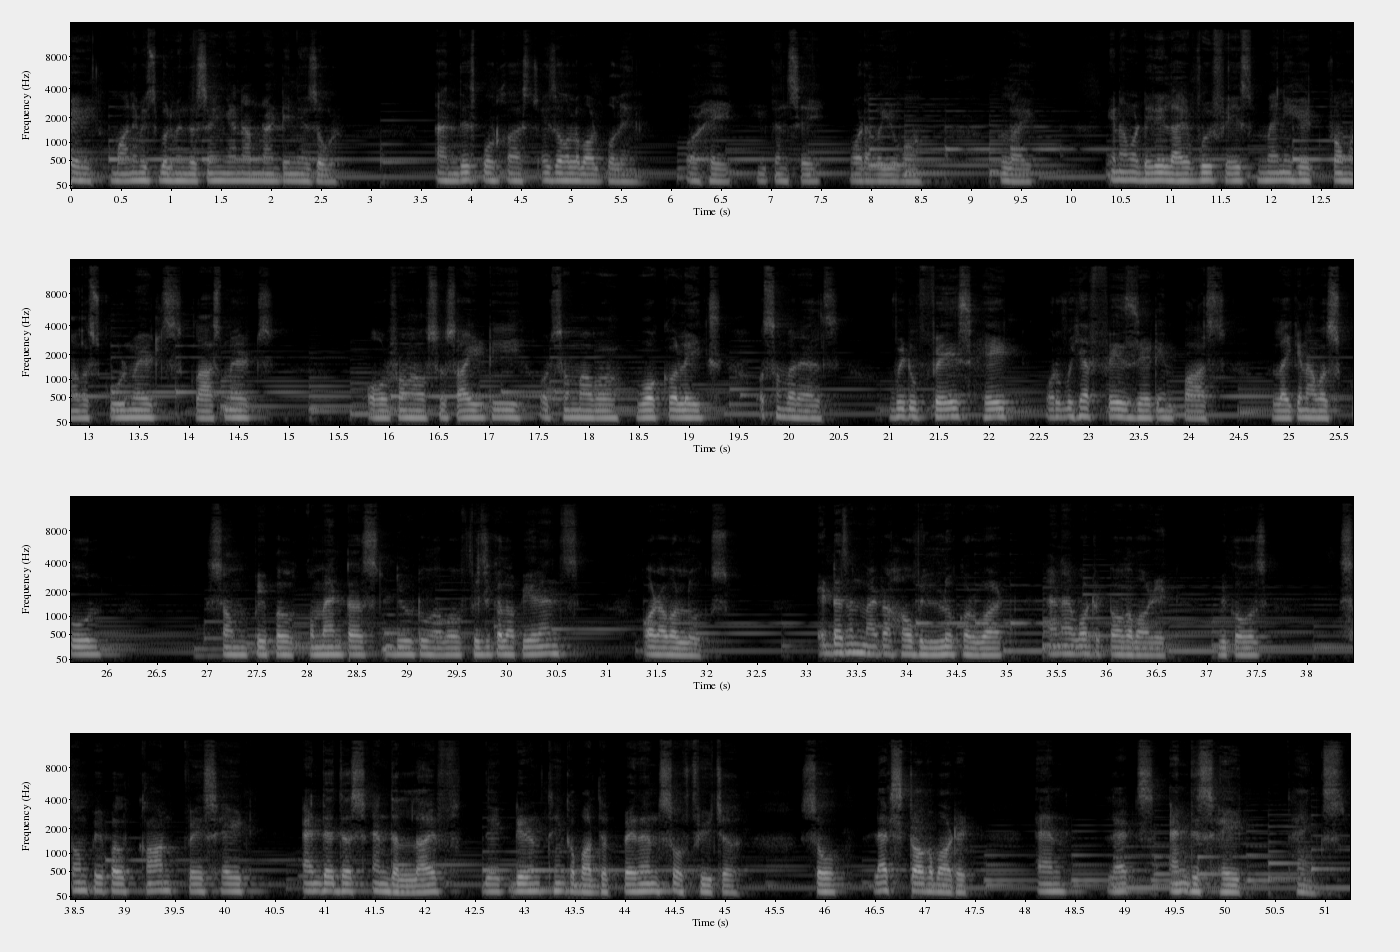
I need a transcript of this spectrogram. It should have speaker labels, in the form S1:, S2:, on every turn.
S1: Hey, my name is Balwinder Singh and I'm 19 years old. And this podcast is all about bullying or hate. You can say whatever you want. Like in our daily life, we face many hate from our schoolmates, classmates, or from our society, or some our work colleagues, or somewhere else. We do face hate, or we have faced it in past, like in our school some people comment us due to our physical appearance or our looks. It doesn't matter how we look or what, and I want to talk about it because some people can't face hate and they just end their life. They didn't think about their parents or future. So let's talk about it and let's end this hate. Thanks.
